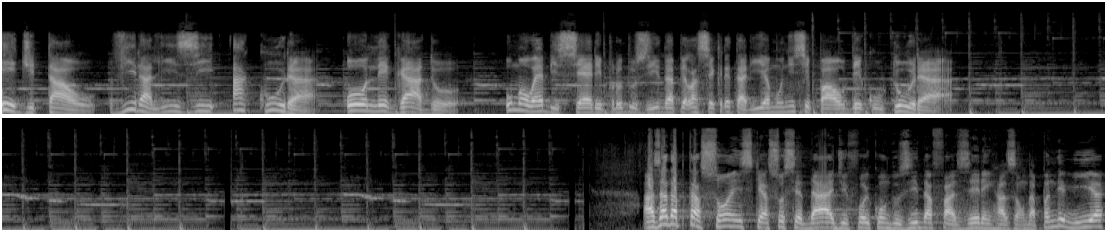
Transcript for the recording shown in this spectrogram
Edital Viralize a Cura, o Legado. Uma websérie produzida pela Secretaria Municipal de Cultura. As adaptações que a sociedade foi conduzida a fazer em razão da pandemia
